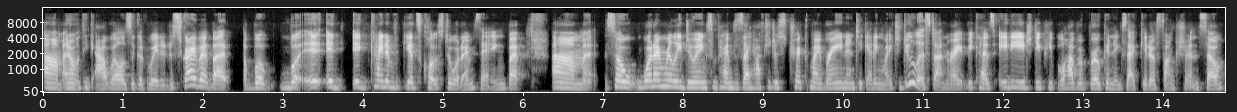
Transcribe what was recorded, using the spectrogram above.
Um, I don't think at will is a good way to describe it, but but but it it it kind of gets close to what I'm saying. But um so what I'm really doing sometimes is I have to just trick my brain into getting my to-do list done, right? Because ADHD people have a broken executive function. So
